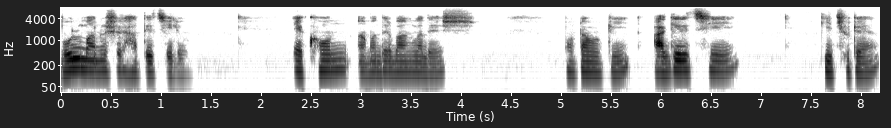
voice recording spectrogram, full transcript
ভুল মানুষের হাতে ছিল। এখন আমাদের বাংলাদেশ মোটামুটি আগের চেয়ে কিছুটা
